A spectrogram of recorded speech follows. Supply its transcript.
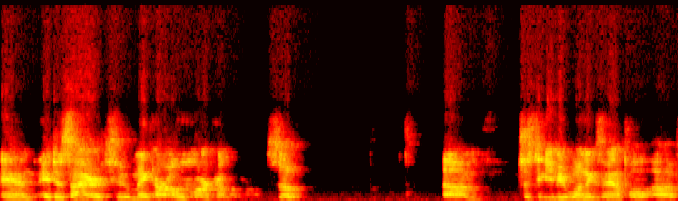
and a desire to make our own mark on the world. So, um, just to give you one example of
